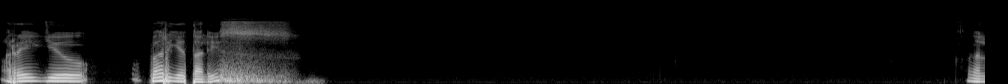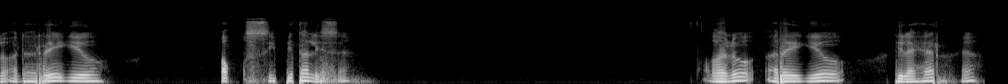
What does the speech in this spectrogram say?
regio varietalis lalu ada regio occipitalis ya. Lalu regio di leher ya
